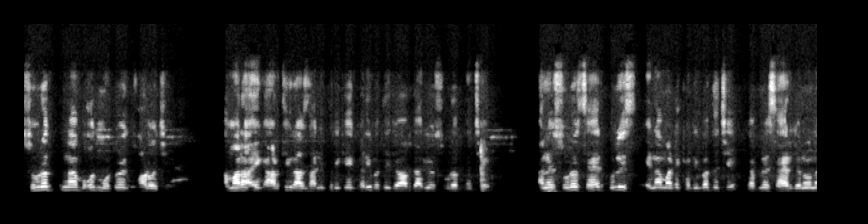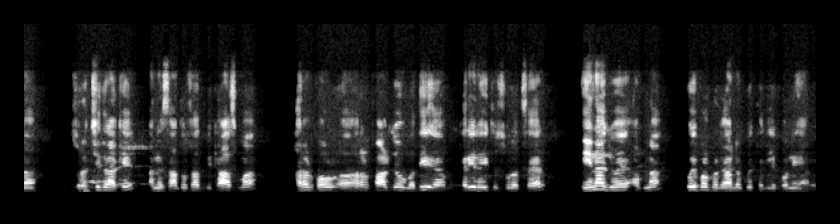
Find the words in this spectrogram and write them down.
સુરતના બહુ મોટો એક ફાળો છે. અમારા એક આર્થિક રાજધાની તરીકે ઘણી બધી જવાબદારીઓ સુરતને છે. અને સુરત શહેર પોલીસ એના માટે કટિબદ્ધ છે કે આપણે શહેરજનોના સુરક્ષિત રાખે અને સાથોસાથ વિકાસમાં હરણફાળ હરણફાળ જો વધી કરી રહી છે સુરત શહેર, એના જોએ આપણા કોઈ પણ પ્રકારની કોઈ તકલીફો નહીં આવે.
